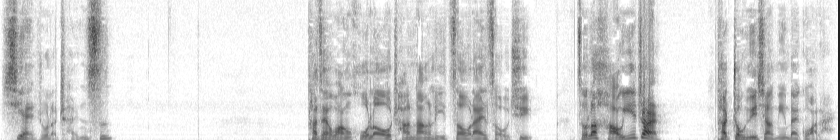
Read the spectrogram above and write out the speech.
陷入了沉思。他在望湖楼长廊里走来走去。走了好一阵儿，他终于想明白过来，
